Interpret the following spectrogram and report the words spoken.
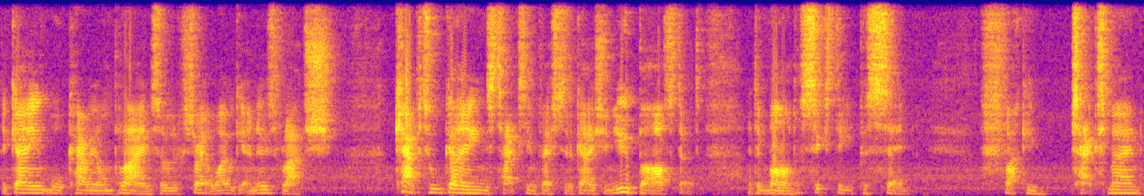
the game will carry on playing. So straight away we get a news flash. Capital gains tax investigation. You bastard. A demand of 60%. Fucking tax man.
